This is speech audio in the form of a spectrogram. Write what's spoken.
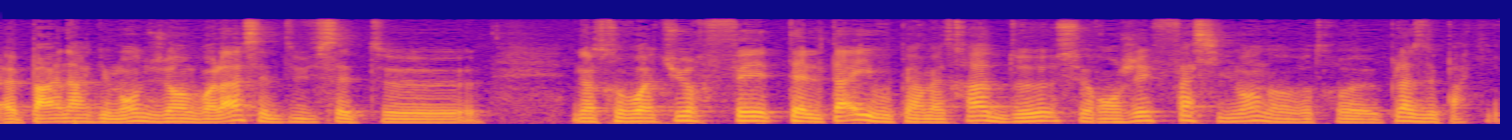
euh, par un argument du genre, voilà, notre voiture fait telle taille, vous permettra de se ranger facilement dans votre place de parking.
